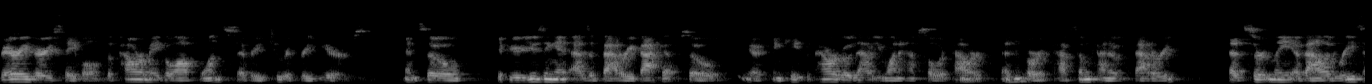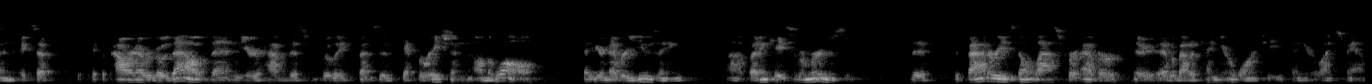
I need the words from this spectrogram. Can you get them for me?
very, very stable. The power may go off once every two or three years. And so if you're using it as a battery backup, so you know, in case the power goes out, you want to have solar power Mhm. or have some kind of battery. That's certainly a valid reason, except if the power never goes out, then you have this really expensive decoration on the wall that you're never using, uh, but in case of emergency. The, the batteries don't last forever. They have about a 10 year warranty, 10 year lifespan.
